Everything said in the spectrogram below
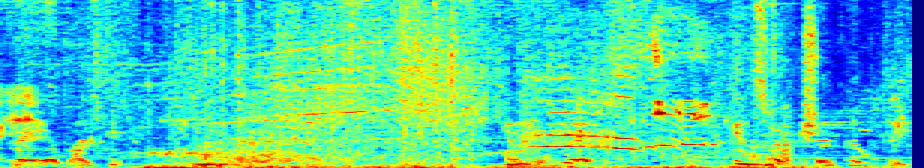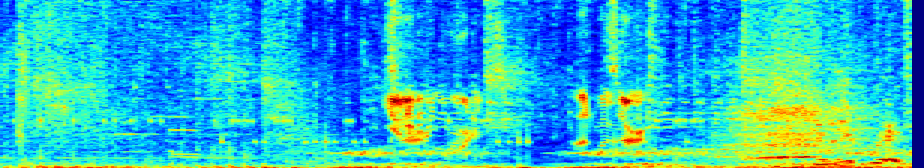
Input Player directive. was defeated. Unit ready. Construction complete. Unit reporting. On my sir. Unit ready.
